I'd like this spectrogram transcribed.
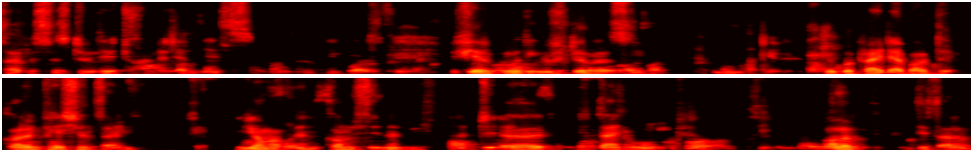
services to the 200 amps. If you are clothing retailers, you could write about the current fashions and young and comes in a uh, design. All of these are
